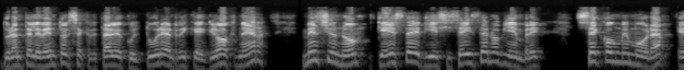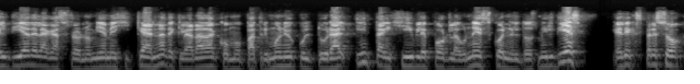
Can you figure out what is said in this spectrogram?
Durante el evento, el secretario de Cultura, Enrique Glockner, mencionó que este 16 de noviembre se conmemora el Día de la Gastronomía Mexicana, declarada como Patrimonio Cultural Intangible por la UNESCO en el 2010. Él expresó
